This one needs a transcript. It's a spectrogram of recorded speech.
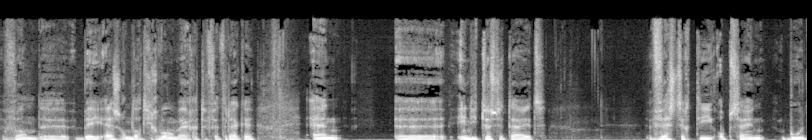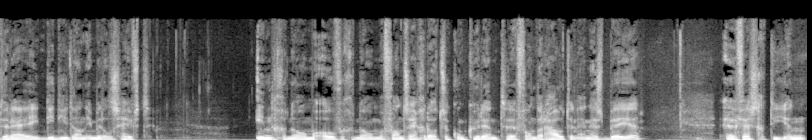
van de BS... omdat hij gewoon weigert te vertrekken. En uh, in die tussentijd vestigt hij op zijn boerderij... die hij dan inmiddels heeft ingenomen, overgenomen... van zijn grootste concurrent Van der Hout, een NSB'er... vestigt hij een,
